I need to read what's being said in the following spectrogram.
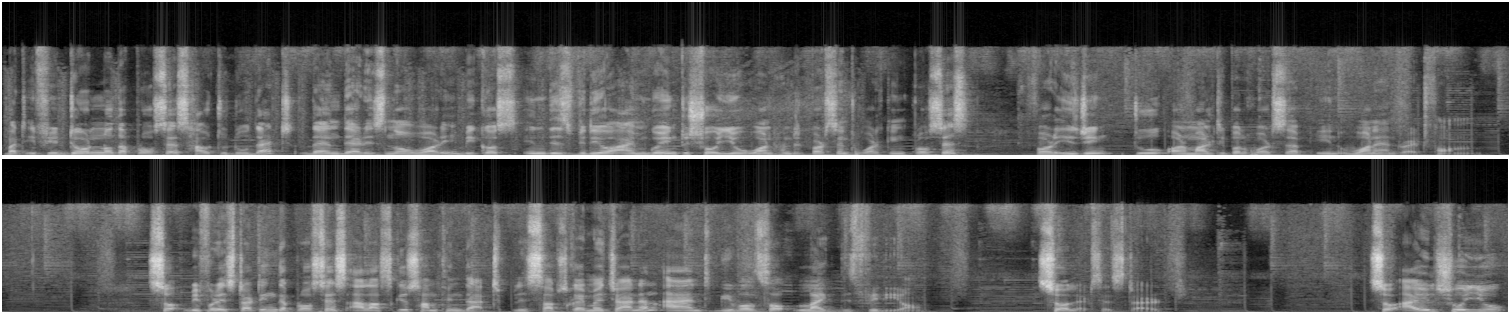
But if you don't know the process how to do that, then there is no worry because in this video, I'm going to show you 100% working process for using two or multiple WhatsApp in one Android phone. So before starting the process, I'll ask you something that please subscribe my channel and give also like this video. So let's start. So I will show you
